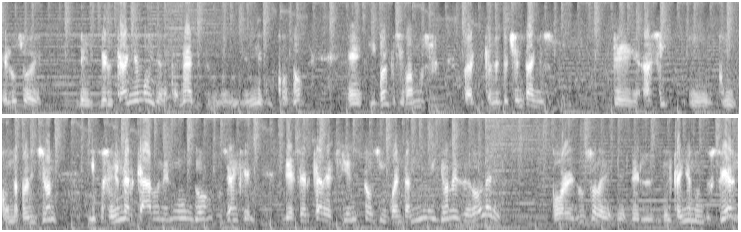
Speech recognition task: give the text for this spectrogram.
el, uso del cáñamo y de la cannabis en, México, ¿no? Eh, y bueno, pues llevamos prácticamente 80 años así, con, con la prohibición y pues hay un mercado en el mundo, José Ángel, de cerca de 150 mil millones de dólares por el uso del, cáñamo industrial,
